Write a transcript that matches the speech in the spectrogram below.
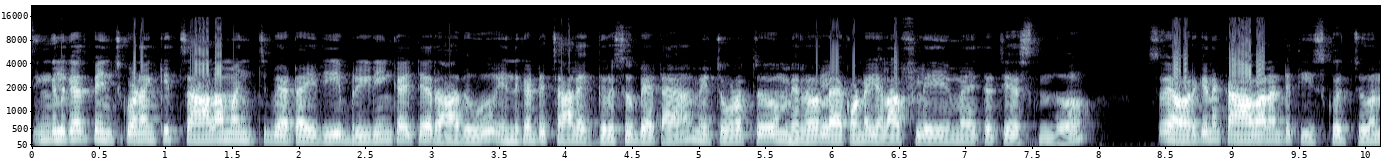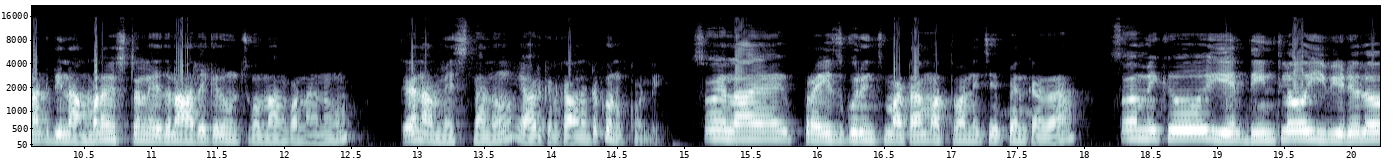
సింగిల్గా పెంచుకోవడానికి చాలా మంచి బేట ఇది. బ్రీడింగ్కి అయితే రాదు. ఎందుకంటే చాలా అగ్రెసివ్ బేట మీరు చూడొచ్చు మిర్రర్ లేకుండా ఎలా ఫ్లేమ్ అయితే చేస్తుందో. సో ఎవరికైనా కావాలంటే తీసుకోవచ్చు. నాకు దీన్ని అమ్మడం ఇష్టం లేదు. నా దగ్గర ఉంచుకుందాం అనుకున్నాను. కానీ అమ్మేస్తున్నాను. ఎవరికైనా కావాలంటే కొనుక్కోండి. సో ఇలా ప్రైస్ గురించి మాట మొత్తం అన్నీ చెప్పాను కదా. సో మీకు ఏ దీంట్లో ఈ వీడియోలో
